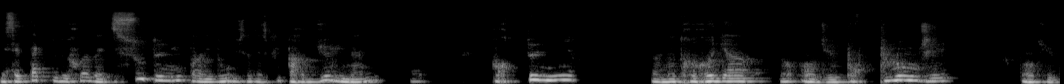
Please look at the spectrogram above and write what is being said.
mais cet acte de foi va être soutenu par les dons du Saint-Esprit, par Dieu lui-même, pour tenir euh, notre regard en Dieu, pour plonger en Dieu.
